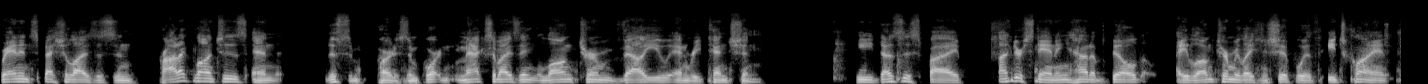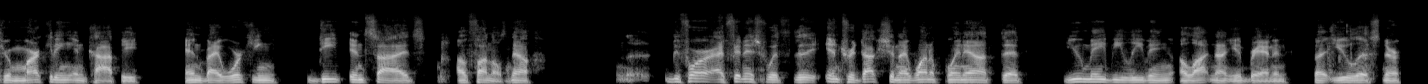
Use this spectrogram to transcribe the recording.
Brandon specializes in product launches, and this part is important maximizing long term value and retention. He does this by understanding how to build a long term relationship with each client through marketing and copy, and by working deep insides of funnels. Now, before I finish with the introduction, I want to point out that you may be leaving a lot, not you, Brandon, but you, listener,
